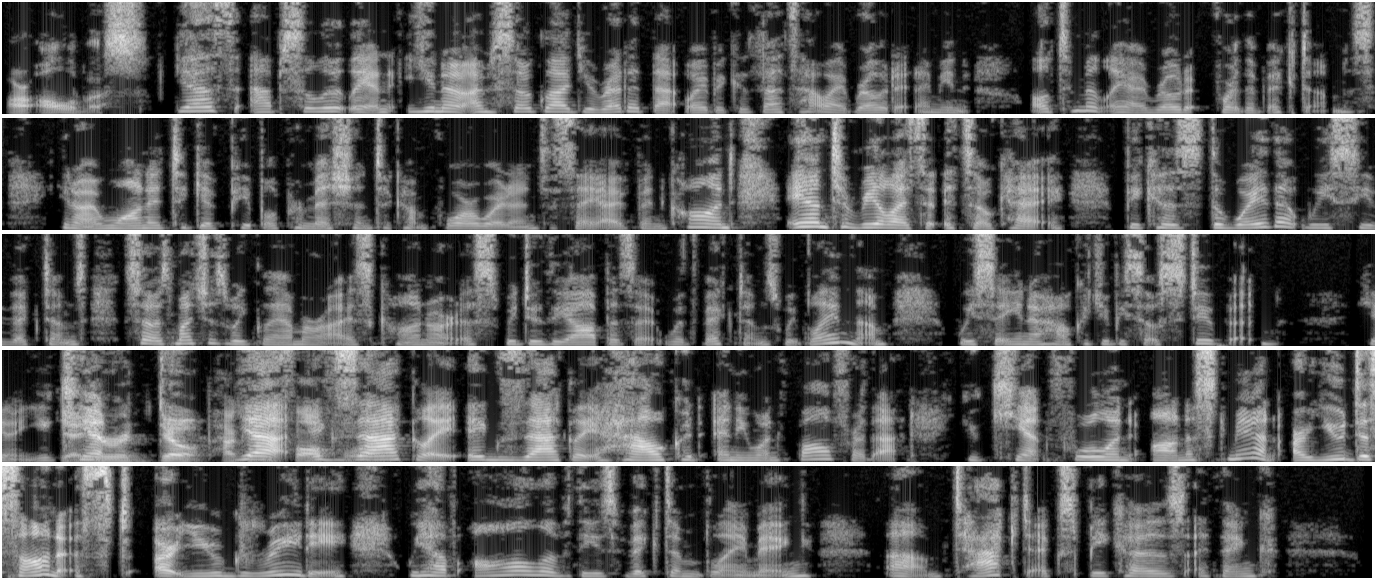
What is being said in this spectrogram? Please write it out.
are all of us. Yes, absolutely. And, you know, I'm so glad you read it that way because that's how I wrote it. I mean, ultimately, I wrote it for the victims. You know, I wanted to give people permission to come forward and to say, I've been conned, and to realize that it's okay. Because the way that we see victims, so as much as we glamorize con artists, we do the opposite with victims. We blame them. We say, you know, how could you be so stupid? You know, you Yeah, can't you're a dope. How yeah, you fall for it? exactly, exactly. How could anyone fall for that? You can't fool an honest man. Are you dishonest? Are you greedy? We have all of these victim blaming um, tactics because I think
